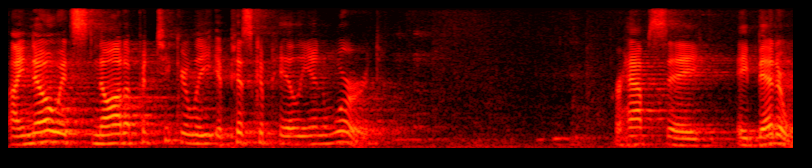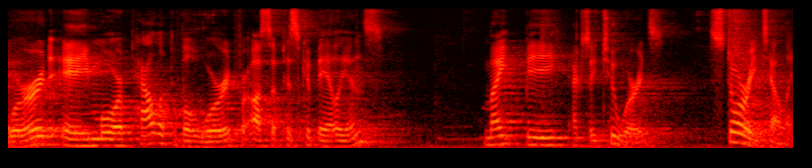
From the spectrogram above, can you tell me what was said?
I know it's not a particularly Episcopalian word. Perhaps a a better word, a more palatable word for us Episcopalians, might be actually two words storytelling.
